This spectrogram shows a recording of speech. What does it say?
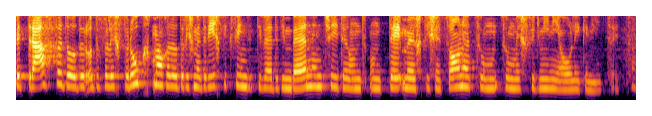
betreffen oder, oder vielleicht verrückt machen oder ich nicht richtig finde, die werden in Bern entschieden. Und, und dort möchte ich jetzt hin, um, um mich für meine Anliegen einzusetzen.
